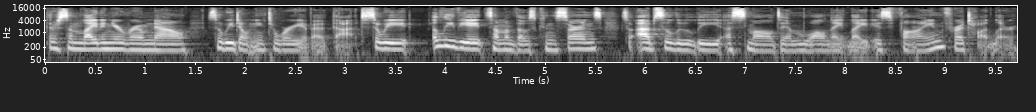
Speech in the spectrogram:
There's some light in your room now, so we don't need to worry about that. So we alleviate some of those concerns. So, absolutely, a small, dim wall night light is fine for a toddler.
